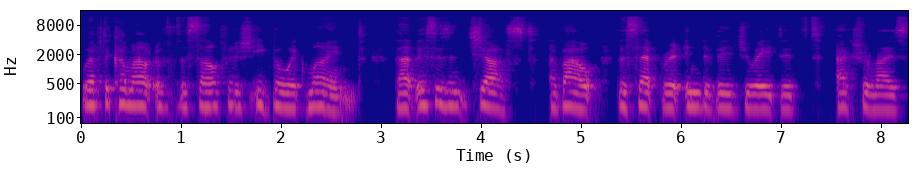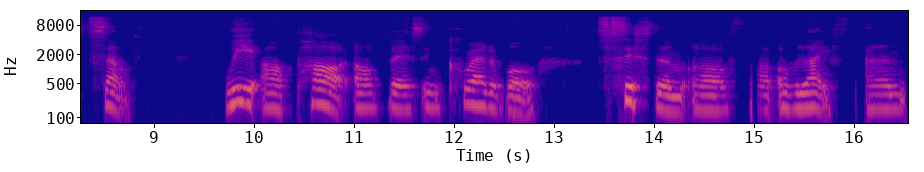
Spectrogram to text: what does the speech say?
we have to come out of the selfish, egoic mind that this isn't just about the separate, individuated, actualized self. We are part of this incredible system of, of life. And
